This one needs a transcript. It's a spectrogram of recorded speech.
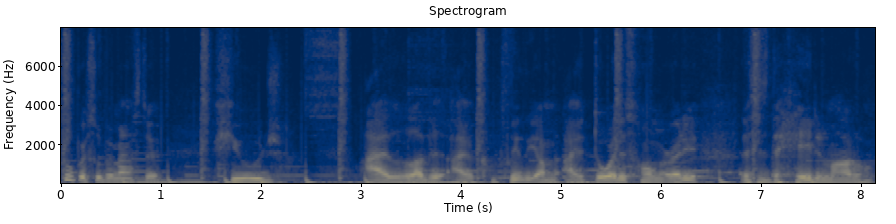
super, super master, huge. I love it. I completely, um, I adore this home already. This is the Hayden model.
